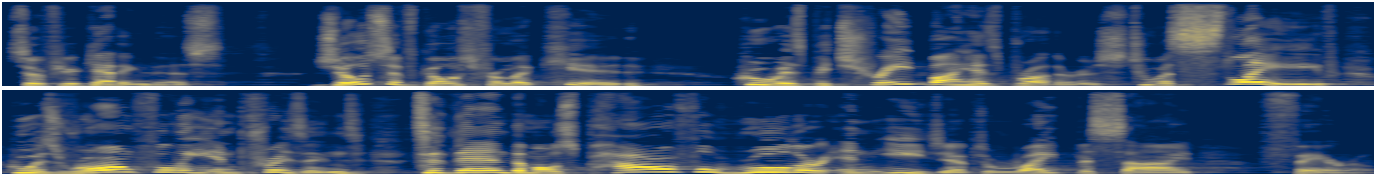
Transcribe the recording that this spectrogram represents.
So if you're getting this, Joseph goes from a kid who is betrayed by his brothers to a slave who is wrongfully imprisoned to then the most powerful ruler in Egypt right beside Pharaoh.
